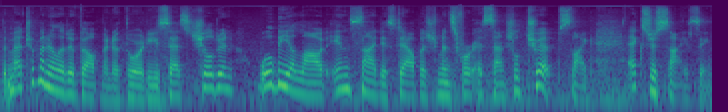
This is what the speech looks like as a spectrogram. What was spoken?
The Metro Manila Development Authority says children will be allowed inside establishments for essential trips like exercising,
